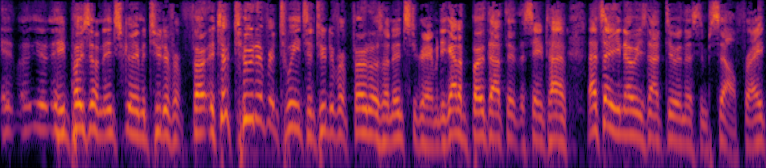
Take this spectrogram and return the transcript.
it, it, he posted on Instagram in two different, it took two different tweets and two different photos on Instagram and he got them both out there at the same time. That's how you know he's not doing this himself, right?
